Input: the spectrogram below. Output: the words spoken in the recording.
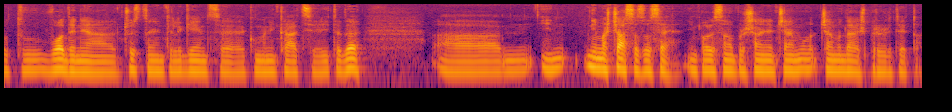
od vodenja, čustvene inteligence, komunikacije itd. Um, in nimaš časa za vse, in pa je samo vprašanje, čemu, čemu daješ prioriteto.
